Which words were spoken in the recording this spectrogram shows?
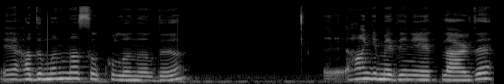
e, hadımın nasıl kullanıldığı, e, hangi medeniyetlerde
